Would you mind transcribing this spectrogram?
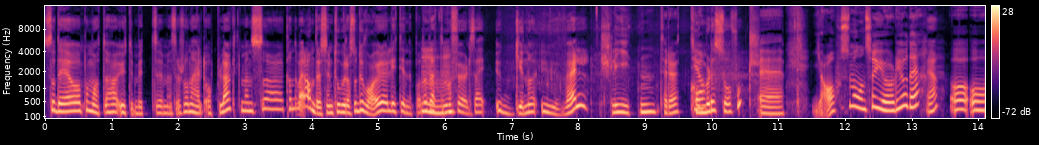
Så det å på en måte ha uteblitt menstruasjon er helt opplagt, men så kan det være andre symptomer også. Du var jo litt inne på det, mm. dette med å føle seg uggen og uvel? Sliten, trøtt, ja. Kommer det så fort? Eh, ja, hos noen så gjør det jo det. Ja. Og, og,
